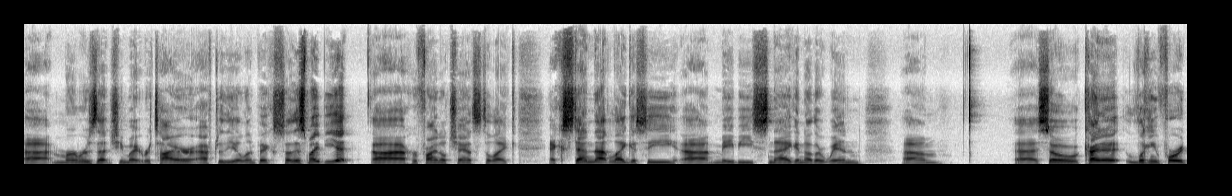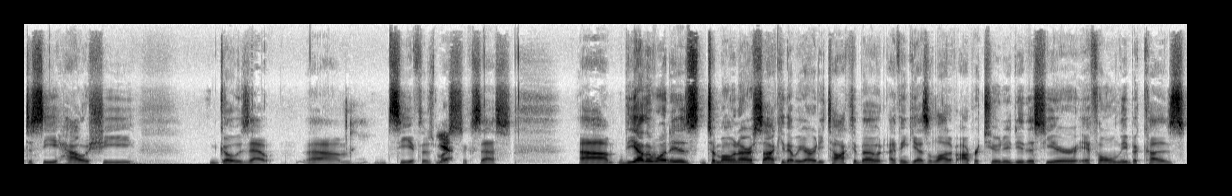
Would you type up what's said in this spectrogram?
uh, murmurs that she might retire after the Olympics, so this might be it. Uh, her final chance to like extend that legacy, uh, maybe snag another win. Um, uh, so kind of looking forward to see how she goes out. Um, see if there's much yeah. success. Um, the other one is Tomoa Narasaki that we already talked about. I think he has a lot of opportunity this year, if only because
